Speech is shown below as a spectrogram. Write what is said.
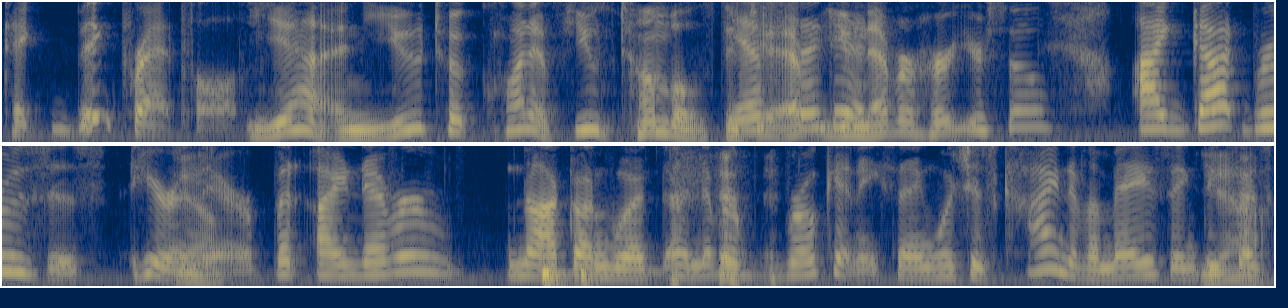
take big pratfalls. yeah, and you took quite a few tumbles. Did Yes, you ever I you never hurt yourself? I got bruises here and Yeah. there, but I never knock on wood. I never broke anything, which is kind of amazing Yeah. because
